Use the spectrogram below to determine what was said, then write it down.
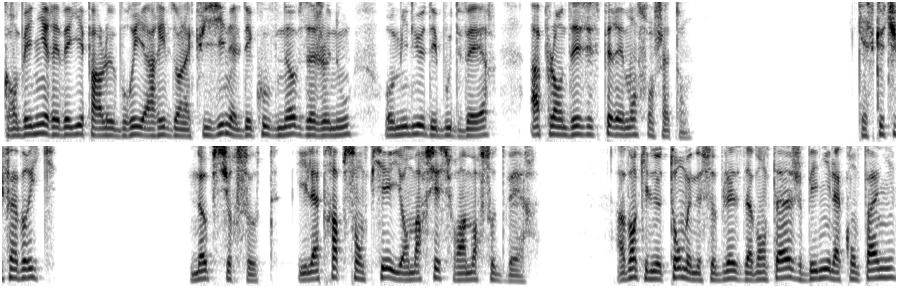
Quand Benny, réveillée par le bruit, arrive dans la cuisine, elle découvre Nobs à genoux, au milieu des bouts de verre, appelant désespérément son chaton. Qu'est-ce que tu fabriques? Nobs sursaute. Il attrape son pied ayant marché sur un morceau de verre. Avant qu'il ne tombe et ne se blesse davantage, Benny l'accompagne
